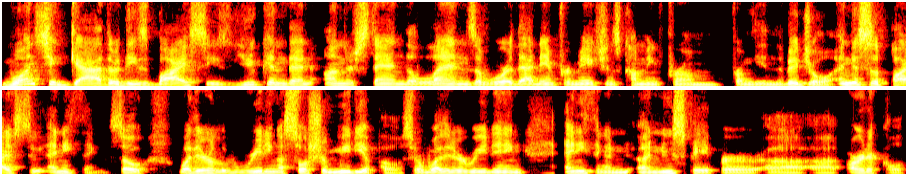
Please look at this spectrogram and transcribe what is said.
once you gather these biases you can then understand the lens of where that information is coming from from the individual and this applies to anything so whether you're reading a social media post or whether you're reading anything a, a newspaper uh, uh, article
